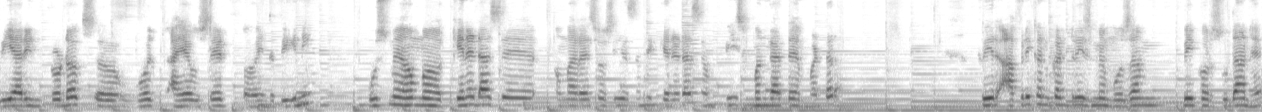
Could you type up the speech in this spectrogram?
we are in products what I have said in the beginning उसमें हम कनाडा uh, से हमारा एसोसिएशन है कनाडा से हम पीस मंगाते हैं मटर। फिर अफ्रीकन कंट्रीज़ में मोजाम्बिक और सूडान है।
